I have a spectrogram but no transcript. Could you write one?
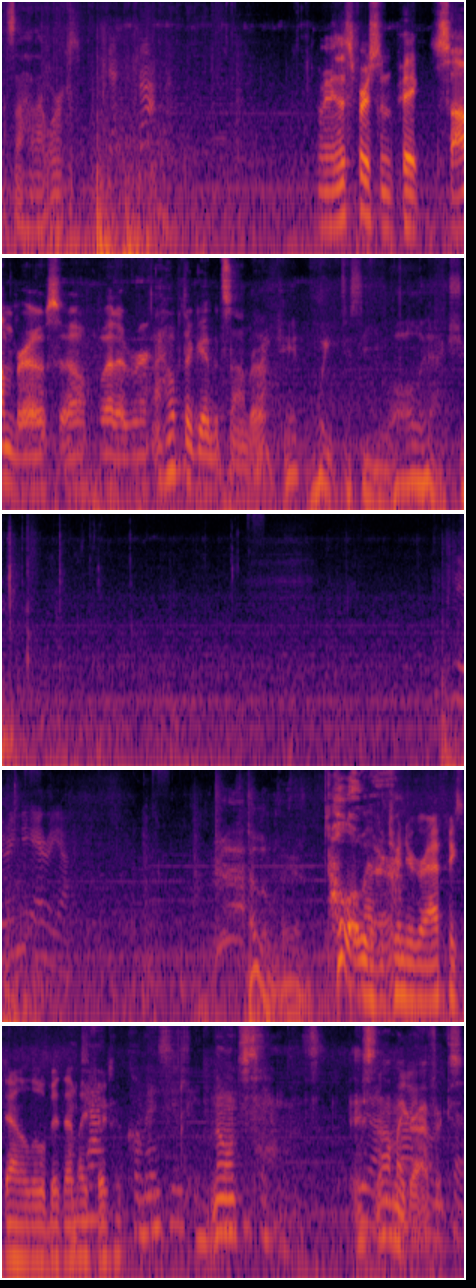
that's not how that works. I mean, this person picked Sombra, so whatever. I hope they're good with Sombra. Can't wait to see you all in action. Clearing the area. Hello there. Hello Might have there. to turn your graphics down a little bit. That might fix it. commences No, it's it's not my graphics.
